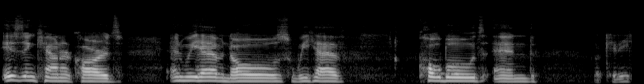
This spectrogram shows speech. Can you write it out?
is encounter cards, and we have gnolls, we have kobolds, and Okiti.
